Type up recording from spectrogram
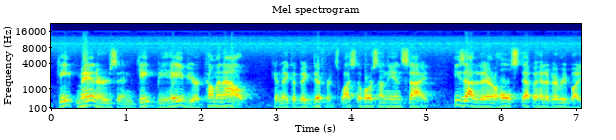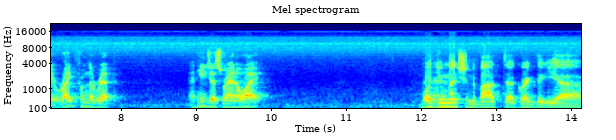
gate manners and gate behavior coming out can make a big difference. Watch the horse on the inside. He's out of there a whole step ahead of everybody right from the rip, and he just ran away. What you mentioned about, uh, Greg, the uh,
